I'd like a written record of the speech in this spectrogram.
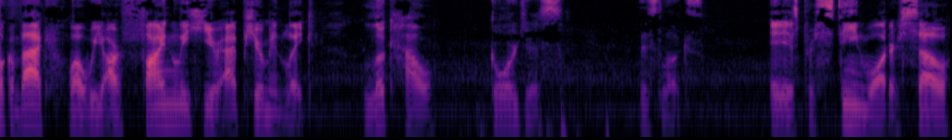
Welcome back. Well, we are finally here at Pyramid Lake. Look how gorgeous this looks. It is pristine water. So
